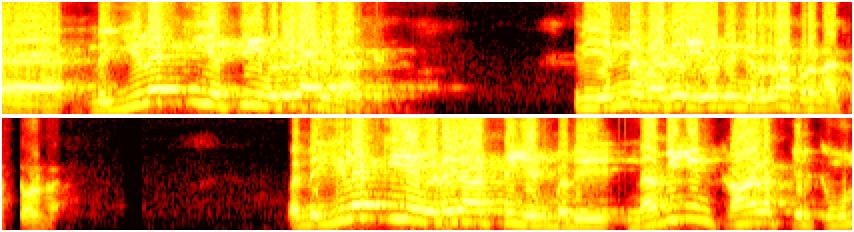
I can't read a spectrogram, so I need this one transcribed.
இந்த இலக்கியத்தில் விளையாடினார்கள். இது என்ன வகை ஏதுங்கிறத அப்புறம் நான் சொல்றேன். இந்த இலக்கிய விளையாட்டு என்பது நபியின் காலத்திற்கு முன்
